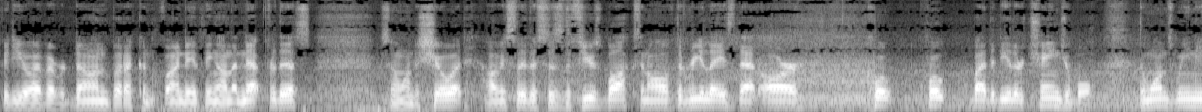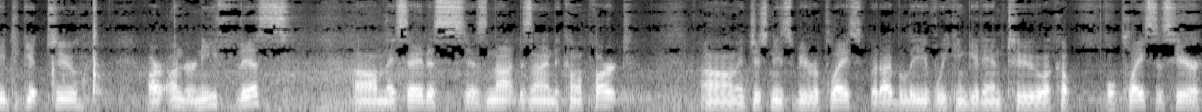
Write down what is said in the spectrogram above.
video I've ever done, but I couldn't find anything on the net for this. So I wanted to show it. Obviously this is the fuse box and all of the relays that are quote, quote, by the dealer changeable. The ones we need to get to are underneath this um, they say this is not designed to come apart. Um, it just needs to be replaced, but I believe we can get into a couple places here,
